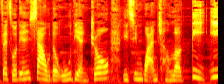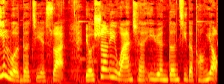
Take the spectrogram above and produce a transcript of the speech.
在昨天下午的五点钟已经完成了第一轮的结算，有顺利完成意愿登记的朋友，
